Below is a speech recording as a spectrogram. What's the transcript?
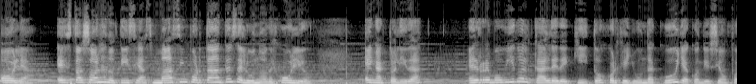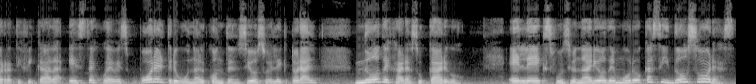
Hola, estas son las noticias más importantes del 1 de julio. En actualidad, el removido alcalde de Quito, Jorge Yunda, cuya condición fue ratificada este jueves por el Tribunal Contencioso Electoral, no dejará su cargo. El ex funcionario demoró casi dos horas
